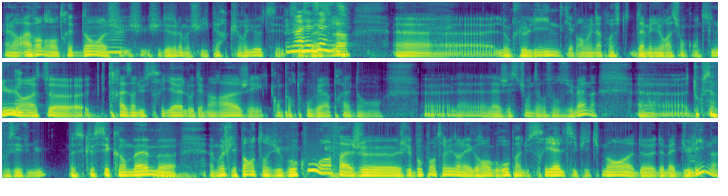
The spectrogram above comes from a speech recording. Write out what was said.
Alors avant de rentrer dedans, je, mm. suis désolé, moi je suis hyper curieux de ces, bases-là. Euh, donc le Lean, qui est vraiment une approche d'amélioration continue, hein, euh, très industrielle au démarrage et qu'on peut retrouver après dans euh, la, gestion des ressources humaines. D'où ça vous est venu? Parce que c'est quand même, moi je l'ai pas entendu beaucoup, hein. enfin je, je l'ai beaucoup entendu dans les grands groupes industriels typiquement de, de mettre du lean,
